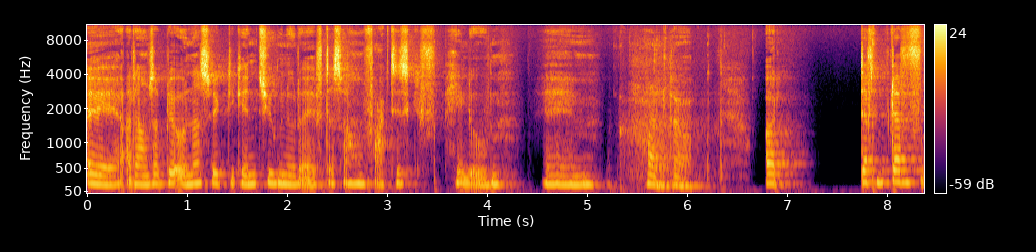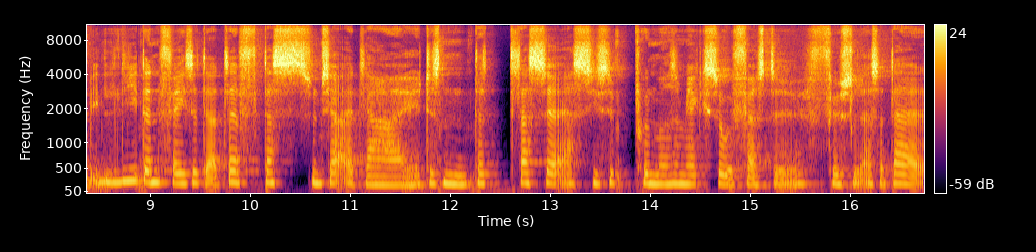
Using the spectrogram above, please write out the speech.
Øh, og da hun så blev undersøgt igen 20 minutter efter, så er hun faktisk helt åben. Øhm, Hold da op. og der, der, lige den fase der, der, der synes jeg, at jeg, øh, det er sådan, der, der ser jeg Sisse på en måde, som jeg ikke så i første fødsel. Altså der,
